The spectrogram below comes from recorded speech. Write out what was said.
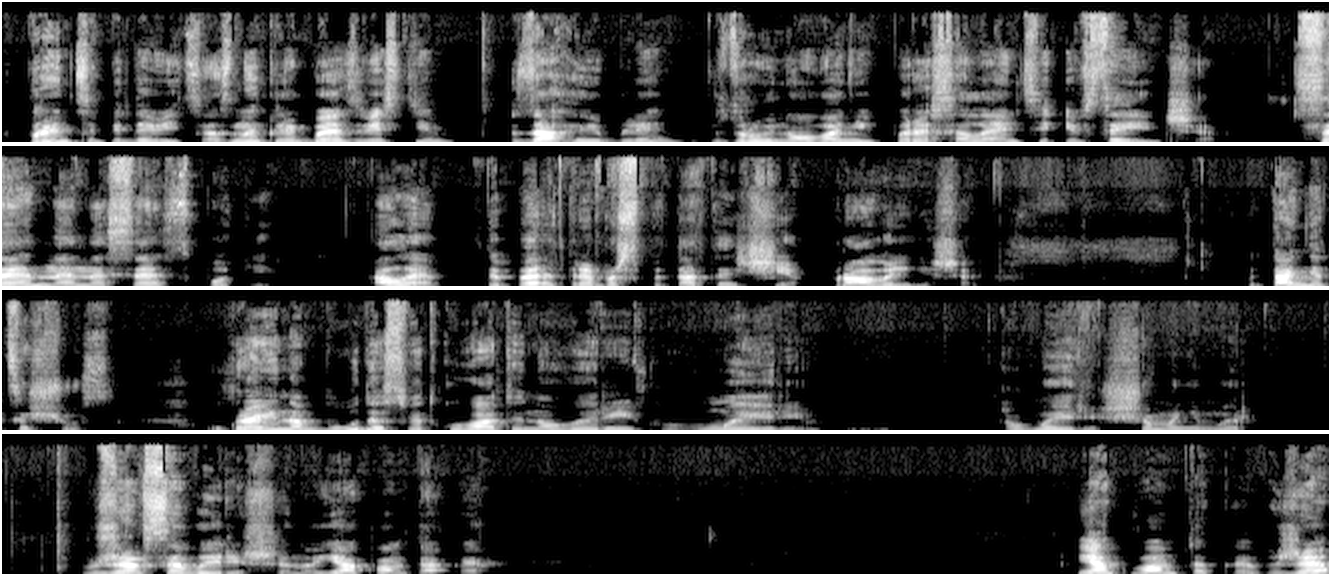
В принципі, дивіться, зниклі безвісті, загиблі, зруйновані, переселенці і все інше. Це не несе спокій. Але тепер треба ж спитати ще правильніше. Питання це щось. Україна буде святкувати Новий рік в мирі. В мирі. Що мені мир? Вже все вирішено. Як вам таке? Як вам таке? Вже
